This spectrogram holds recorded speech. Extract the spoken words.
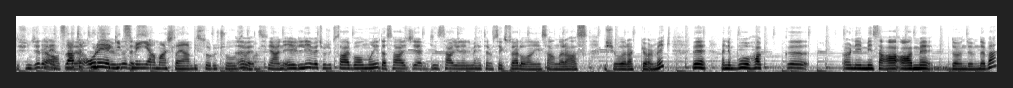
düşünce de Evet altında zaten oraya gitmeyi amaçlayan bir soru çoğu Evet zaman. yani evliliği ve çocuk sahibi olmayı da sadece cinsel yönelimi heteroseksüel olan insanlara has bir şey olarak görmek ve hani bu hakkı örneğin mesela abime döndüğümde ben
